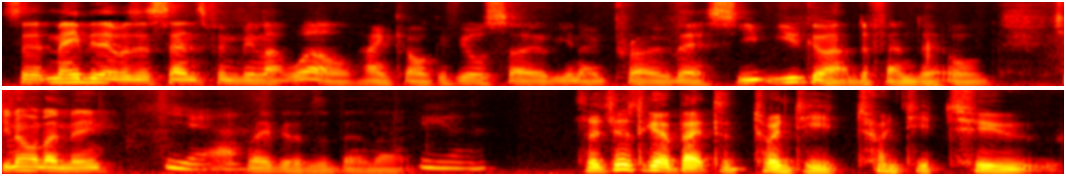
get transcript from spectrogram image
So maybe there was a sense of him being like, well, Hancock, if you're so you know pro this, you, you go out and defend it. Or do you know what I mean? Yeah. Maybe there was a bit of that. Yeah. So just to go back to 2022,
